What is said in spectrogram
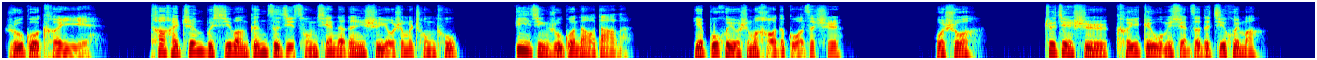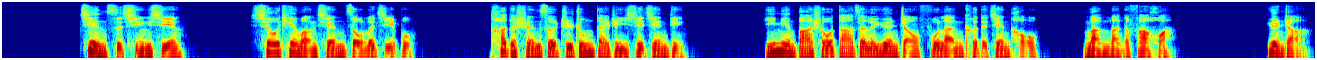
如果可以，他还真不希望跟自己从前的恩师有什么冲突。毕竟，如果闹大了，也不会有什么好的果子吃。我说，这件事可以给我们选择的机会吗？见此情形。萧天往前走了几步，他的神色之中带着一些坚定，一面把手搭在了院长弗兰克的肩头，慢慢的发话：“院长，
